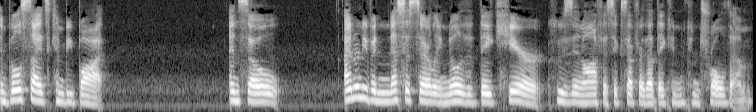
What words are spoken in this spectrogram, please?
and both sides can be bought. And so I don't even necessarily know that they care who's in office except for that they can control them.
